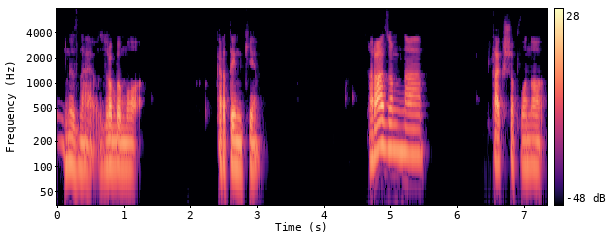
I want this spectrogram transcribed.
не знаю, зробимо картинки разом на так, щоб воно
